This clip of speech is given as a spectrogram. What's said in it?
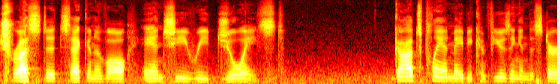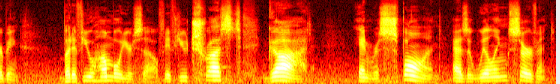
trusted, second of all, and she rejoiced. God's plan may be confusing and disturbing, but if you humble yourself, if you trust God and respond as a willing servant,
